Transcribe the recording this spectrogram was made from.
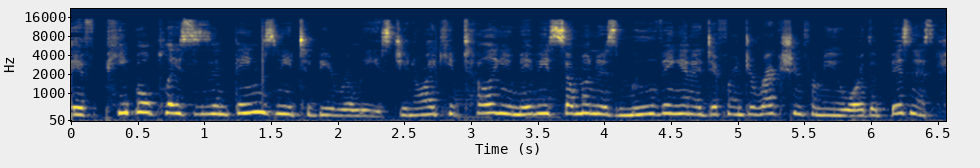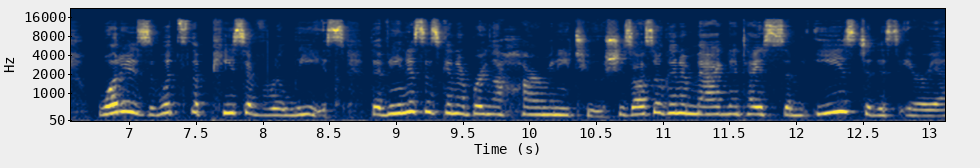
if people, places, and things need to be released. You know, I keep telling you maybe someone is moving in a different direction from you or the business. What is what's the piece of release that Venus is going to bring a harmony to? She's also going to magnetize some ease to this area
